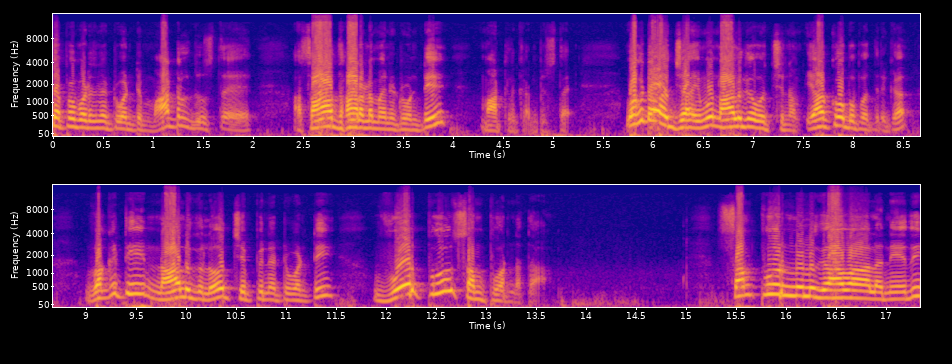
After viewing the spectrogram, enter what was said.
చెప్పబడినటువంటి మాటలు చూస్తే అసాధారణమైనటువంటి మాటలు కనిపిస్తాయి. ఒకటో అధ్యాయము నాలుగో వచ్చినం యాకోబ పత్రిక ఒకటి నాలుగులో చెప్పినటువంటి ఓర్పు సంపూర్ణత. సంపూర్ణులు కావాలనేది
